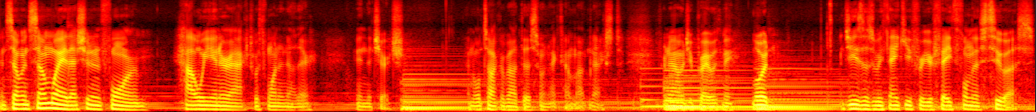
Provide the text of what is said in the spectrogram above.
And so, in some way, that should inform how we interact with one another in the church. And we'll talk about this when I come up next. For now, would you pray with me? Lord, Jesus, we thank you for your faithfulness to us.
